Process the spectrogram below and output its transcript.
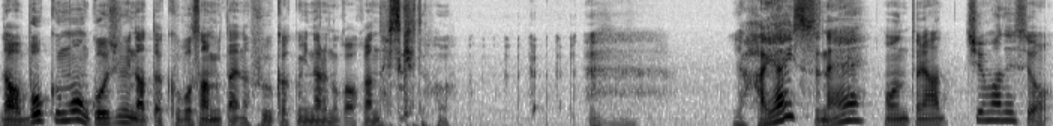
ら僕も50になったら久保さんみたいな風格になるのか分かんないですけど。や、早いっすね。本当にあっちゅう間ですよ。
